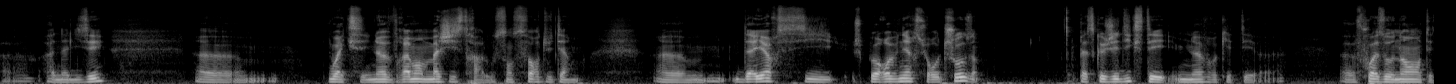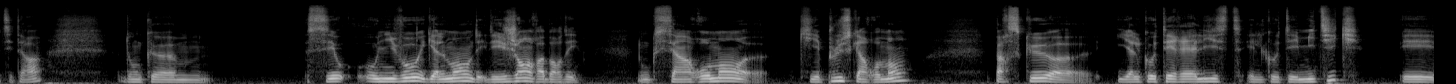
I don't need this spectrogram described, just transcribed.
à, analyser. Euh, ouais, que c'est une œuvre vraiment magistrale au sens fort du terme. D'ailleurs, si je peux revenir sur autre chose, parce que j'ai dit que c'était une œuvre qui était foisonnante, etc. Donc c'est au niveau également des, genres abordés. Donc c'est un roman euh, qui est plus qu'un roman parce que euh, il y a le côté réaliste et le côté mythique et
